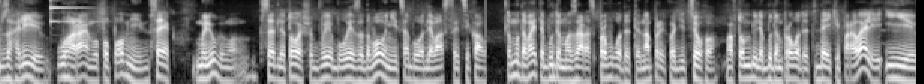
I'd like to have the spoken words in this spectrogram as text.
взагалі угораємо по повній. Все як ми любимо, все для того, щоб ви були задоволені, і це було для вас це цікаво. Тому давайте будемо зараз проводити на прикладі цього автомобіля, будемо проводити деякі паралелі, і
